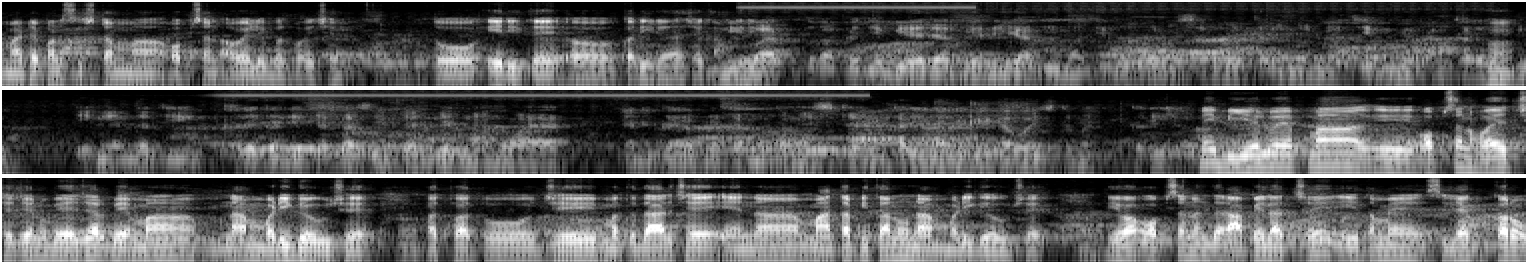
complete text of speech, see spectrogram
માટે પણ સિસ્ટમમાં ઓપ્શન અવેલેબલ હોય છે. તો એ રીતે કરી રહ્યા છે કામગીરી. વાત તો આપણે જે બે હજાર બેની યાદીમાંથી લોકોનો સર્વે કરીને મેચિંગ મેપિંગ કરેલું એની અંદરથી ખરેખર જે ચકાસણી થઈને જે નામો આવ્યા એને કયા પ્રકારનું તમે સ્કેન કરીને અને ડેટા વાઇઝ તમે કરી નહીં બીએલઓ એપમાં એ ઓપ્શન હોય જ છે જેનું બે હજાર બેમાં નામ મળી ગયું છે. અથવા તો જે મતદાર છે એના માતા પિતાનું નામ મળી ગયું છે. એવા ઓપ્શન અંદર આપેલા જ છે એ તમે સિલેક્ટ કરો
